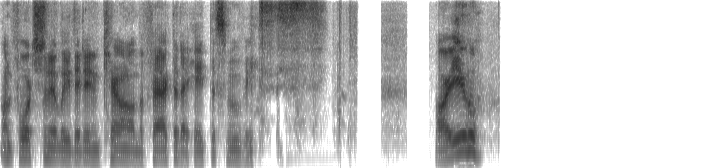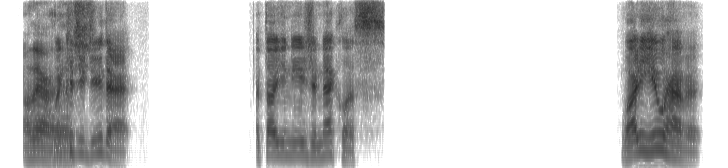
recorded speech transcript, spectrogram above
Unfortunately, they didn't count on the fact that I hate this movie. Are you? Oh, there when could you do that? I thought you needed your necklace. Why do you have it?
